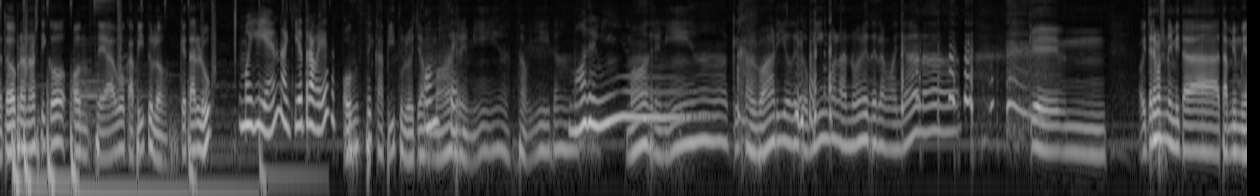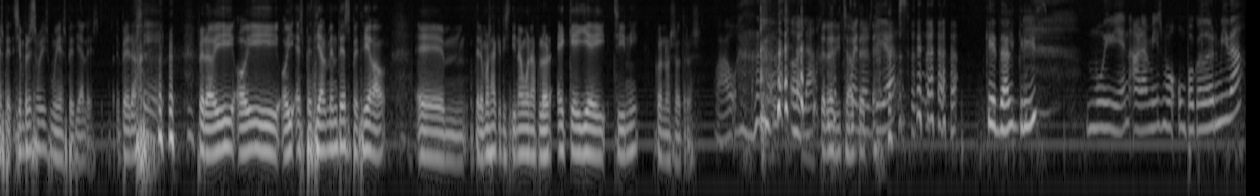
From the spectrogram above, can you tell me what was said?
Contra todo pronóstico, onceavo capítulo. ¿Qué tal, Lu? Muy bien, aquí otra vez. Once capítulos ya, Once. madre mía, esta vida. Madre mía. Madre mía, qué calvario de domingo a las 9 de la mañana. Que mm, hoy tenemos una invitada también muy especial. Siempre sois muy especiales, pero, Sí. pero hoy, hoy, hoy especialmente especial. eh, tenemos a Cristina Buenaflor, a.k.a. Chini, con nosotros. Hola. Te lo he dicho Buenos antes. días. ¿Qué tal, Chris? Muy bien, ahora mismo un poco dormida,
